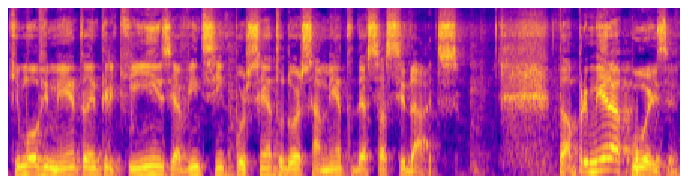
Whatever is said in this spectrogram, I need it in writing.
que movimentam entre 15% a 25% do orçamento dessas cidades. Então, a primeira coisa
